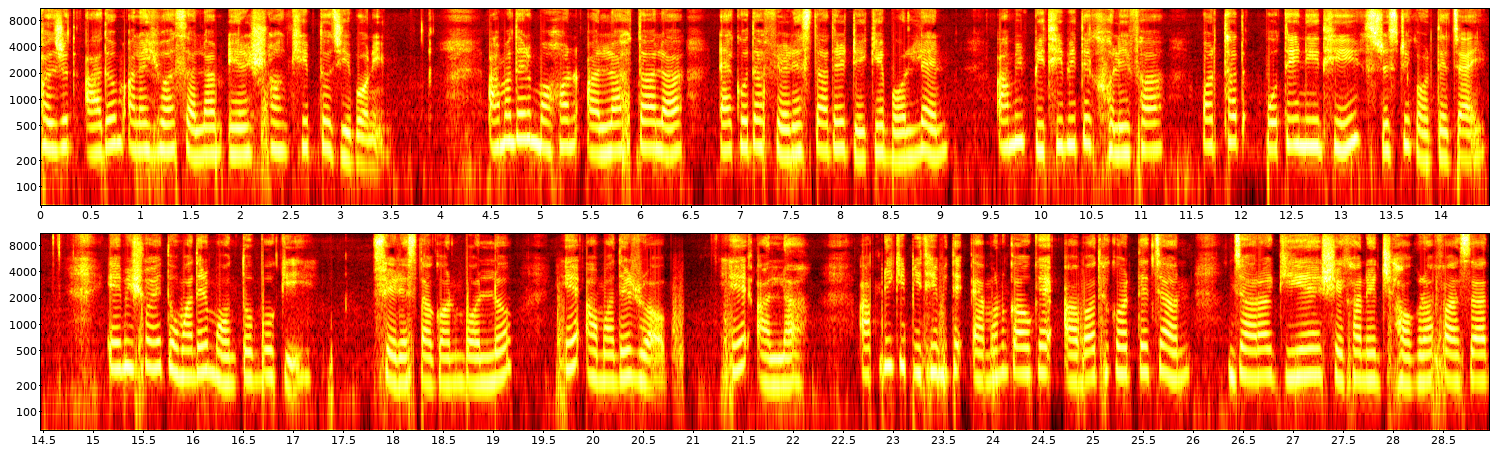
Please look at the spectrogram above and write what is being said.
হজরত আদম আলহিসাল্লাম এর সংক্ষিপ্ত জীবনী। আমাদের মহান আল্লাহ তালা একদা ফেরেশতাদের ডেকে বললেন, আমি পৃথিবীতে খলিফা অর্থাৎ প্রতিনিধি সৃষ্টি করতে চাই। এ বিষয়ে তোমাদের মন্তব্য কী? ফেরেশতাগণ বলল, হে আমাদের রব, হে আল্লাহ আপনি কি পৃথিবীতে এমন কাউকে আবাদ করতে চান যারা গিয়ে সেখানে ঝগড়া, ফাসাদ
